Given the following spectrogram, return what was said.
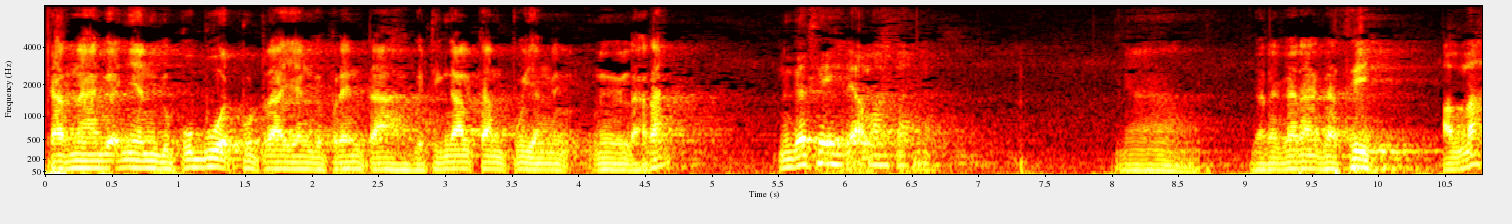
karena agaknya ngepu buat putra yang perintah ketinggalkan pu yang nelarang negasih dia Allah Taala ya gara-gara gasih Allah.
